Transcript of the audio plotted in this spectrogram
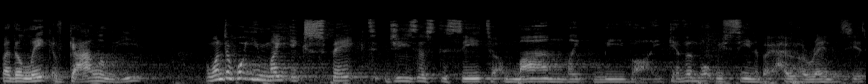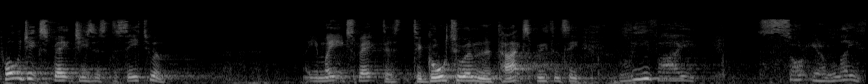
by the Lake of Galilee, I wonder what you might expect Jesus to say to a man like Levi, given what we've seen about how horrendous he is. What would you expect Jesus to say to him? You might expect to, to go to him in the tax booth and say, Levi, sort your life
